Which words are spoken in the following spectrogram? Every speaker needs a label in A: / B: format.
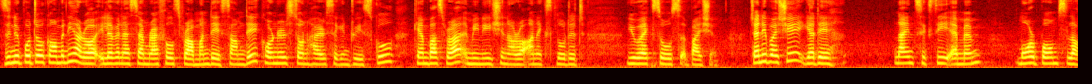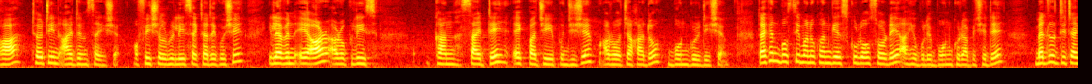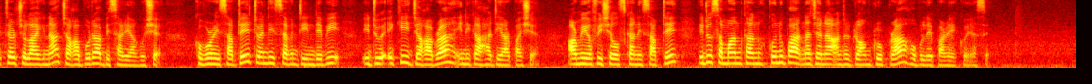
A: জিনিপোটো company আৰু eleven S M rifles পৰা মানডে ছামডে cornerstone higher secondary school campus পৰা এমিনেশ্যন আৰু আনএক্সপ্লডেড ইউ এক্স অ'ছ পাইছে জানি পাইছে ইয়াতে নাইন ছিক্সটি এম এম মোৰ বম্বছ লগা থাৰ্টিন আইটেমছ আহিছে অফিচিয়েল ৰিলিজ একটাতে কৈছে ইলেভেন এ আৰ আৰু পুলিচ কান চাইডে এক বাজি পুঞ্জিছে আৰু জাগাটো বন্ধ কৰি দিছে তাইখন বস্তি মানুহখনকে স্কুলৰ ওচৰতে আহিবলৈ বন্ধ কৰাৰ পিছতে মেটেল ডিটেক্টৰ চলাই কিনা জাগাবোৰা বিচাৰিয়া গৈছে খবৰ হিচাপে টুৱেণ্টি ছেভেণ্টিন দেৱী এইটো একেই জাগাৰ পৰা এনেকা হাতিয়াৰ পাইছে। আৰ্মি অফিচিয়েলছ খান হিচাপে এইটো চামান খান কোনোবা নাজানা আণ্ডাৰগ্ৰাউণ্ড গ্ৰুপ পৰা হ'বলৈ পাৰে কৈ আছে।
